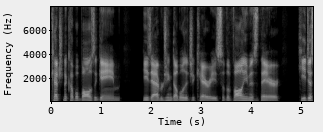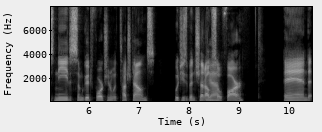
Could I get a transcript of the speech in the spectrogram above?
catching a couple balls a game. He's averaging double digit carries, so the volume is there. He just needs some good fortune with touchdowns, which he's been shut out Yeah. so far. And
